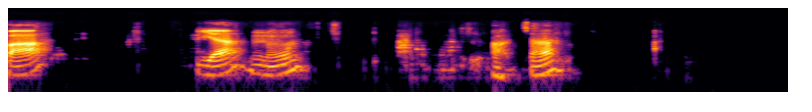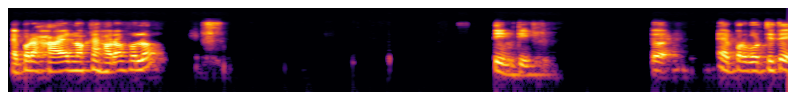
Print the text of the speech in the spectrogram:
বা, ইয়া, নুন। আচ্ছা। এরপরে হায়ের নকশা হরফ হলো তিনটি। তো পরবর্তীতে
